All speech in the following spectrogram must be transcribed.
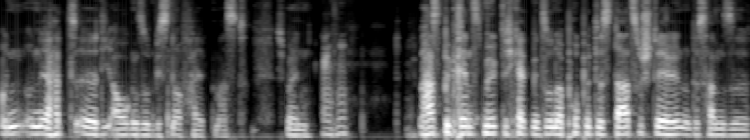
Und, und er hat äh, die Augen so ein bisschen auf Halbmast. Ich meine, Mhm. du hast begrenzt Möglichkeit, mit so einer Puppe das darzustellen und das haben sie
